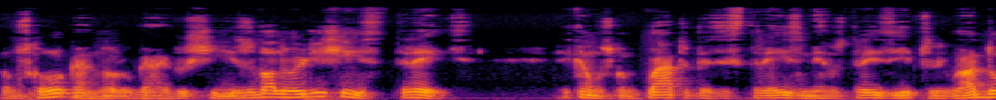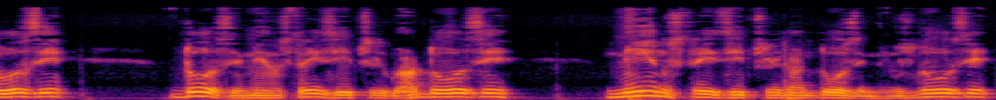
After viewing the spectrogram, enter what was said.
vamos colocar no lugar do x o valor de x, 3. Ficamos com 4 vezes 3 menos 3y igual a 12. 12 menos 3y igual a 12 menos 3y igual a 12 menos 12,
